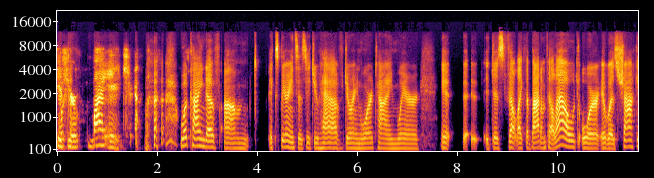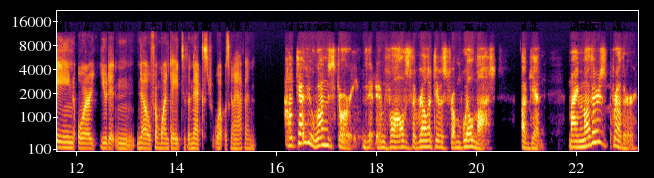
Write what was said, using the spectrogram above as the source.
If you're my age. what kind of um, experiences did you have during wartime where it it just felt like the bottom fell out or it was shocking or you didn't know from one day to the next what was going to happen I'll tell you one story that involves the relatives from Wilmot again. My mother's brother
